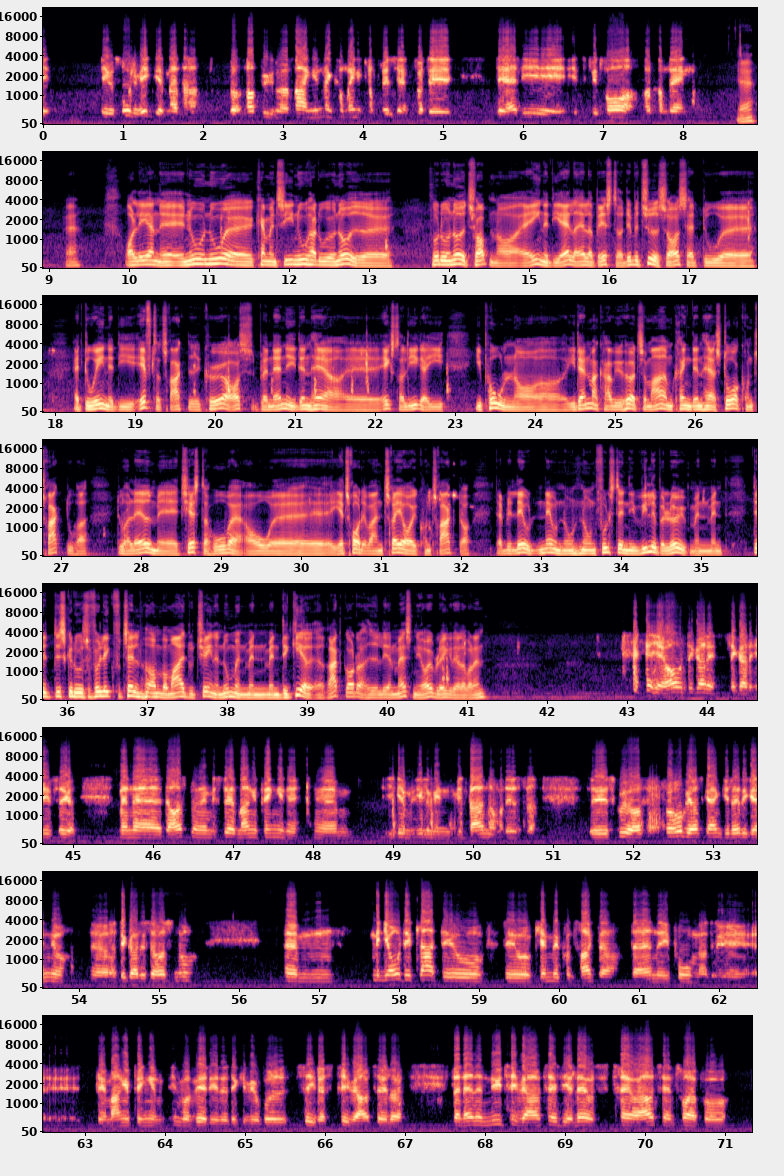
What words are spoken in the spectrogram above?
det er utrolig vigtigt, at man har fået opbygget noget erfaring, inden man kommer ind i Kamp for det, det er lige et skridt hårdere at komme derind. Ja, ja. Og Leon, øh, nu, nu øh, kan man sige, nu har du jo nået, øh, nu har du nået toppen og er en af de aller, aller bedste, og det betyder så også, at du, at du er en af de eftertragtede kører, også blandt andet i den her øh, ekstra liga i, i Polen, og i Danmark har vi jo hørt så meget omkring den her store kontrakt, du har, du har lavet med Chesterhova, og øh, jeg tror, det var en treårig kontrakt, og der blev lavet, nævnt nogle, nogle fuldstændig vilde beløb, men, men det, det skal du selvfølgelig ikke fortælle noget om, hvor meget du tjener nu, men, men, men det giver ret godt at hedde Leon Madsen i øjeblikket, eller hvordan? jo, det gør det. Det gør det helt sikkert men øh, der er også blevet investeret mange penge i det øh, igennem hele min, min barndom og det, så det skulle jeg også, forhåbentlig også gerne give lidt igen jo. Øh, og det gør det så også nu. Øhm, men jo, det er klart, det er jo, det er jo kæmpe kontrakter, der er nede i Polen, og det, øh, det er mange penge involveret i det. Det kan vi jo både se i deres tv-aftaler. Blandt andet en ny tv-aftale, de har lavet, tre år aftale, tror jeg, på,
